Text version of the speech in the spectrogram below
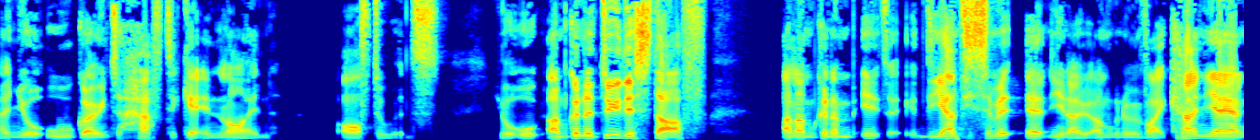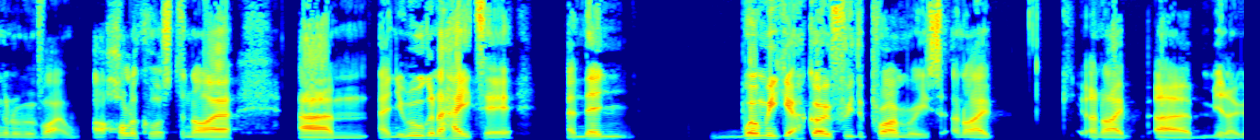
and you're all going to have to get in line afterwards. You're all, I'm going to do this stuff." And I'm going to the anti-Semit. Uh, you know, I'm going to invite Kanye. I'm going to invite a Holocaust denier, um, and you're all going to hate it. And then when we get go through the primaries, and I and I, uh, you know,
